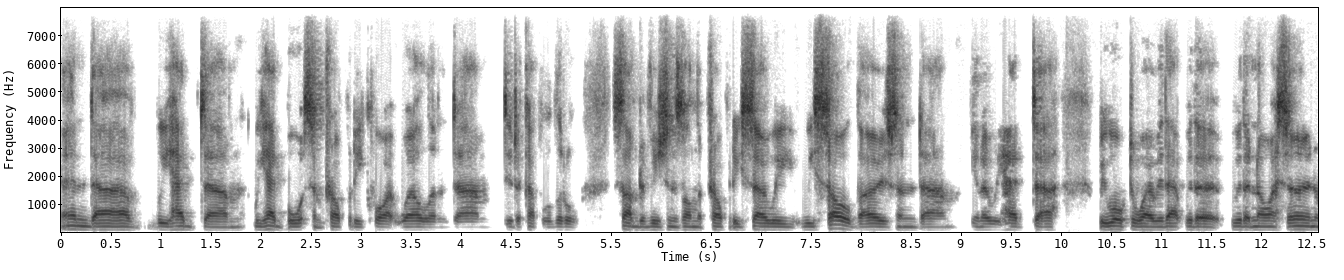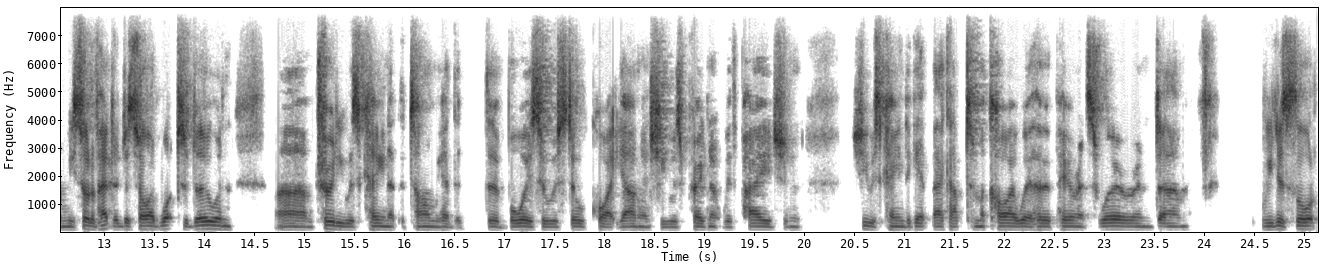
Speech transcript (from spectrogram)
And uh, we had um, we had bought some property quite well, and um, did a couple of little subdivisions on the property. So we we sold those, and um, you know we had uh, we walked away with that with a with a nice earn, and we sort of had to decide what to do. And um, Trudy was keen at the time. We had the the boys who were still quite young, and she was pregnant with Paige, and she was keen to get back up to Mackay where her parents were, and um, we just thought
